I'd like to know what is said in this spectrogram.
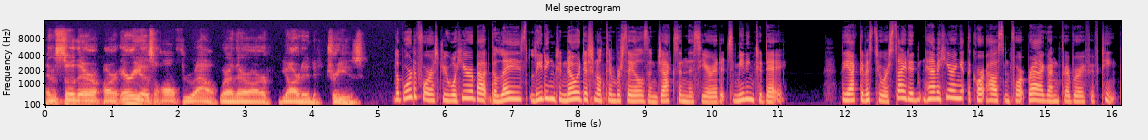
And so there are areas all throughout where there are yarded trees. The Board of Forestry will hear about delays leading to no additional timber sales in Jackson this year at its meeting today. The activists who were cited have a hearing at the courthouse in Fort Bragg on February 15th.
